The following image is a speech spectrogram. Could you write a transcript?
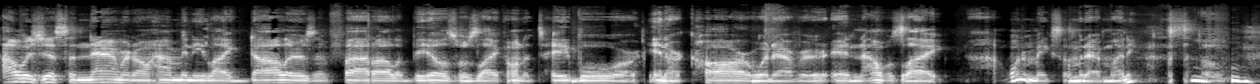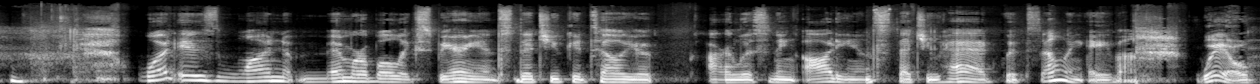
i was just enamored on how many like dollars and five dollar bills was like on a table or in her car or whatever. And i was like I want to make some of that money. So, what is one memorable experience that you could tell your our listening audience that you had with selling Avon? Well,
